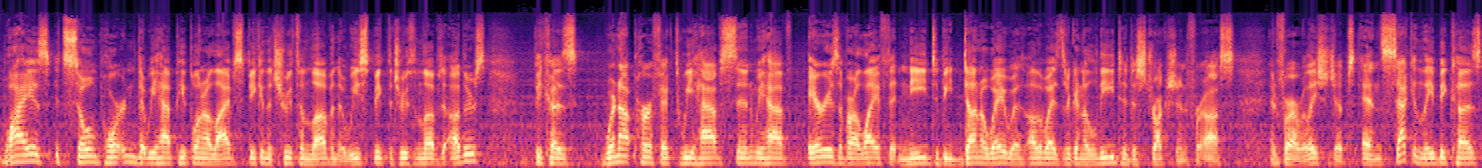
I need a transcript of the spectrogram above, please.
why is it so important that we have people in our lives speaking the truth in love and that we speak the truth in love to others? because we're not perfect. We have sin. We have areas of our life that need to be done away with. Otherwise, they're going to lead to destruction for us and for our relationships. And secondly, because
